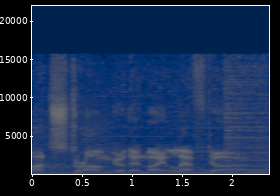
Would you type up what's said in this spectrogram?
lot stronger than my left arm.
